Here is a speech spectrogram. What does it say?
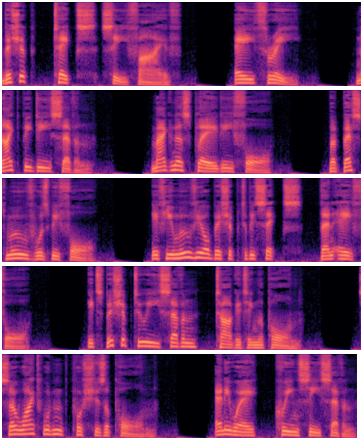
Bishop, takes c5. a3. Knight bd7. Magnus played e4. But best move was b4. If you move your bishop to b6, then a4. It's bishop to e7, targeting the pawn. So white wouldn't push his a pawn. Anyway, queen c7.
